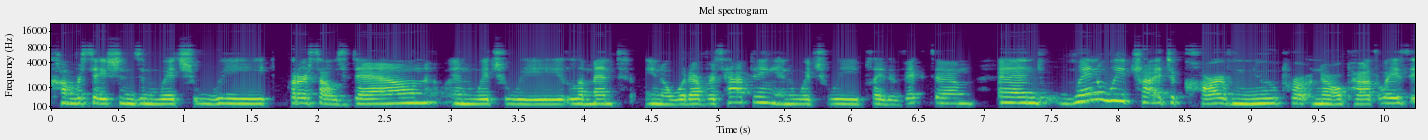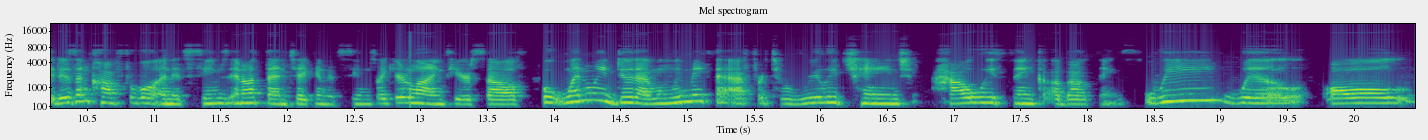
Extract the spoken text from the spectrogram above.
conversations in which we put ourselves down, in which we lament you know, whatever's happening in which we play the victim. And when we try to carve new pro- neural pathways, it is uncomfortable and it seems inauthentic and it seems like you're lying to yourself. But when we do that, when we make the effort to really change how we think about things, we will all,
